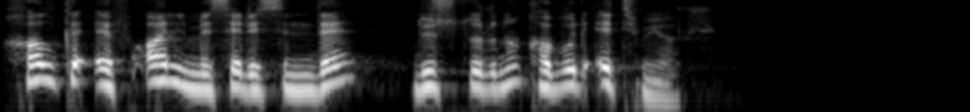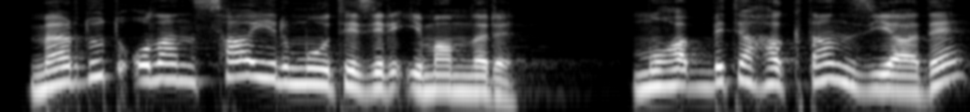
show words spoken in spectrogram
halkı efal meselesinde düsturunu kabul etmiyor. Merdut olan sair mutezili imamları muhabbeti haktan ziyade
